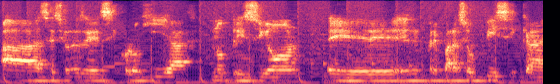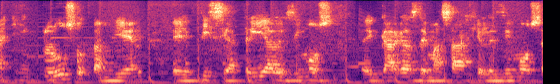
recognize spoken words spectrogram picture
a sesiones de psicología, nutrición, eh, preparación física, incluso también eh, fisiatría. Les dimos eh, cargas de masaje, les dimos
